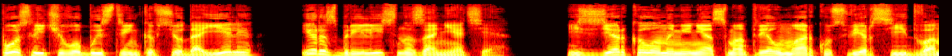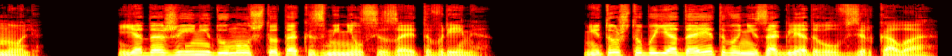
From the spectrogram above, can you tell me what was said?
после чего быстренько все доели и разбрелись на занятия. Из зеркала на меня смотрел Маркус версии 2.0. Я даже и не думал, что так изменился за это время. Не то чтобы я до этого не заглядывал в зеркала,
